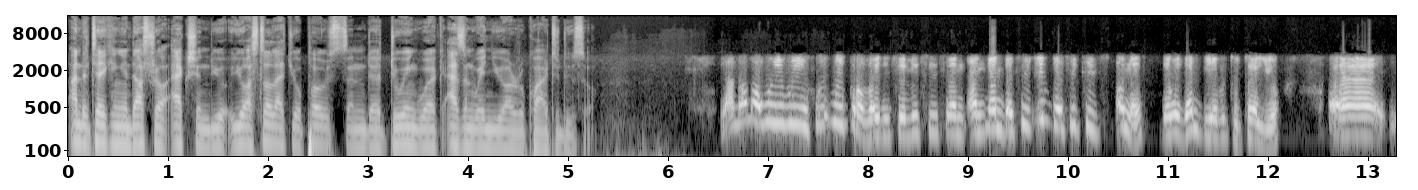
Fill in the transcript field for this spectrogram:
undertaking industrial action, you you are still at your posts and uh, doing work as and when you are required to do so. Yeah, no, no, we, we, we, we provide the services, and, and, and the, if the city is honest, they will then be able to tell you. Uh,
